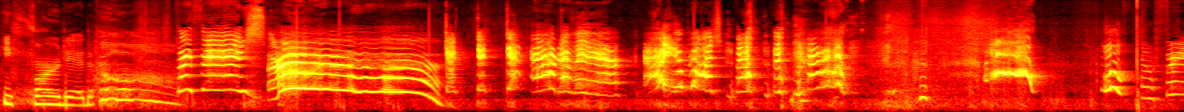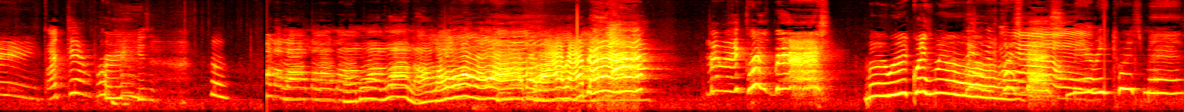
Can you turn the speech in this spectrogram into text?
he farted. My face! Ah! Get, get, get out of here! Ah, you boss! oh, I'm free! I can't breathe! Merry Christmas! Merry Christmas! Merry Christmas.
